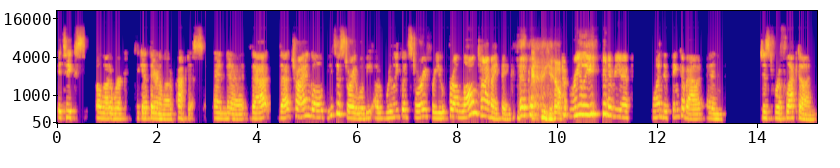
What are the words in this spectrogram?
it takes a lot of work to get there and a lot of practice. And uh, that that triangle pizza story will be a really good story for you for a long time. I think. Really going to be a one to think about and just reflect on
